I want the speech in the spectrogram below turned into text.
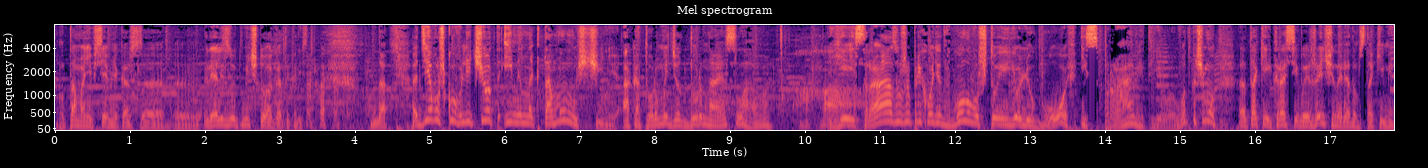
Вот там они все, мне кажется, э, реализуют мечту Агаты Кристи. Да. Девушку влечет именно к тому мужчине, о котором идет дурная слава. Ей сразу же приходит в голову, что ее любовь исправит его. Вот почему э, такие красивые женщины рядом с такими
